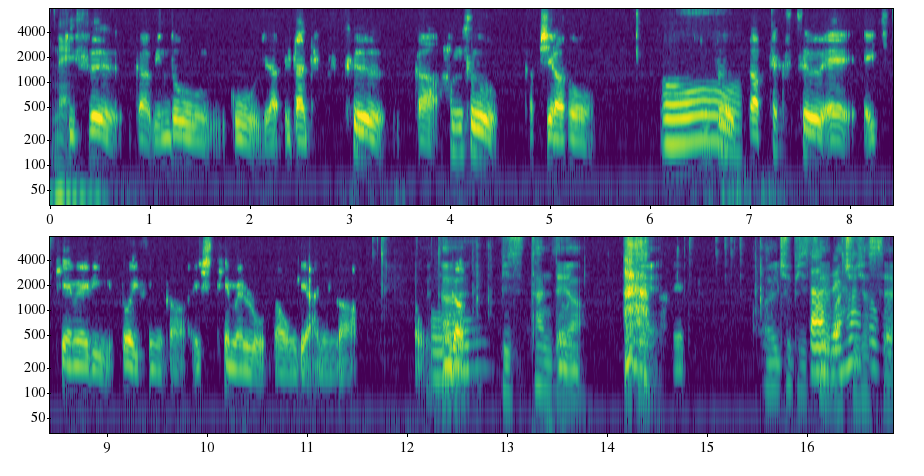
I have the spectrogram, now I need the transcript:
네 디스가 윈도우고 일단 텍스트가 함수 값이라서 오. 값 텍스트에 HTML이 써 있으니까 HTML로 나온 게 아닌가. 오. 다 비슷한데요 이게 네. 얼추 비슷하게 하나도 맞추셨어요?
